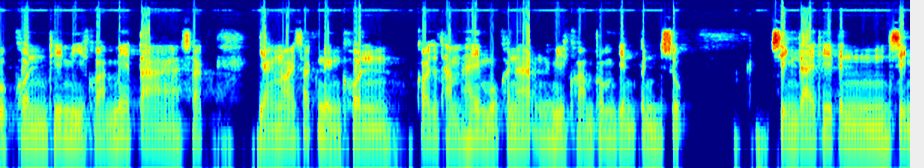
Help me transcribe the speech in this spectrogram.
บุคคลที่มีความเมตตาสักอย่างน้อยสักหนึ่งคน ก็จะทำให้หมู่คณะมีความร่มเย็นเป็นสุข สิ่งใดที่เป็นสิ่ง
